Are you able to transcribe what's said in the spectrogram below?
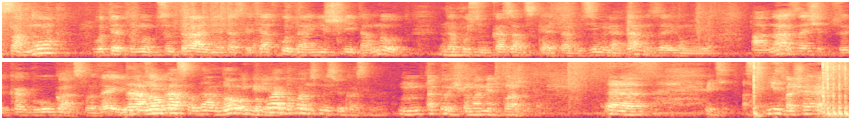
само вот это, ну, центральное, так сказать, откуда они шли, там, ну, вот, допустим, Казанская там земля, да, назовем ее, она, значит, как бы угасла, да, или Да, потеряла? но угасло, да, но буквально, в буквальном смысле да. М, Такой еще момент важный. Э, Ведь есть большая разница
